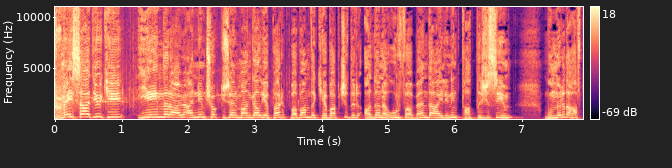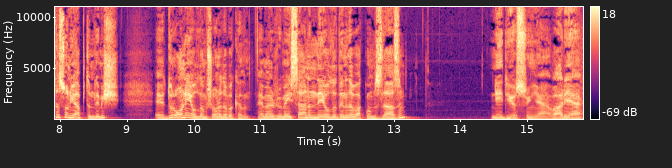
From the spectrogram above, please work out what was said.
Rümeysa diyor ki iyi yayınlar abi annem çok güzel mangal yapar. Babam da kebapçıdır Adana, Urfa ben de ailenin tatlıcısıyım. Bunları da hafta sonu yaptım demiş. E, dur o ne yollamış ona da bakalım. Hemen Rümeysa'nın ne yolladığını da bakmamız lazım. Ne diyorsun ya var ya.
